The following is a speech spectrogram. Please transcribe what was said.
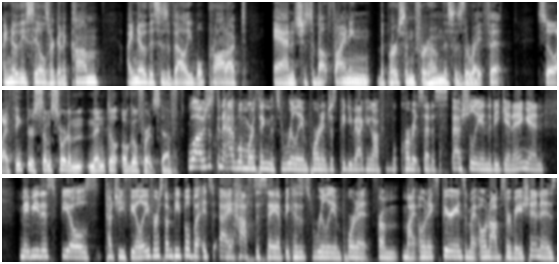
I know these sales are going to come. I know this is a valuable product and it's just about finding the person for whom this is the right fit. So I think there's some sort of mental. Oh, go for it, Steph. Well, I was just going to add one more thing that's really important, just piggybacking off of what Corbett said, especially in the beginning. And maybe this feels touchy feely for some people, but it's, I have to say it because it's really important from my own experience and my own observation is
